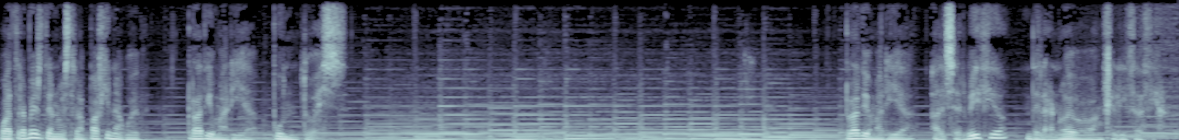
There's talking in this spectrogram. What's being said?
o a través de nuestra página web radiomaria.es. Radio María al servicio de la nueva evangelización.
